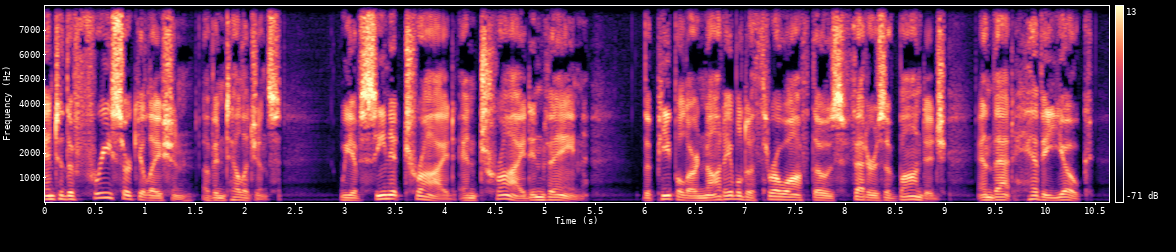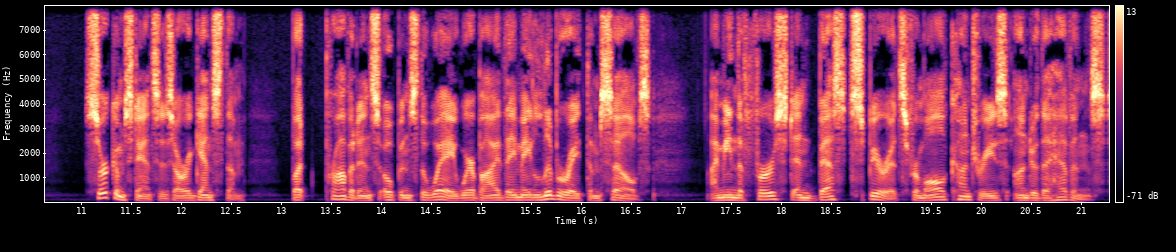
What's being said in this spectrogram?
and to the free circulation of intelligence. We have seen it tried and tried in vain the people are not able to throw off those fetters of bondage and that heavy yoke. Circumstances are against them, but providence opens the way whereby they may liberate themselves. I mean the first and best spirits from all countries under the heavens.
